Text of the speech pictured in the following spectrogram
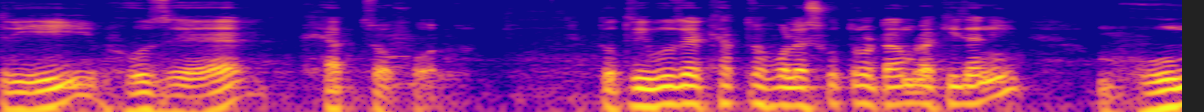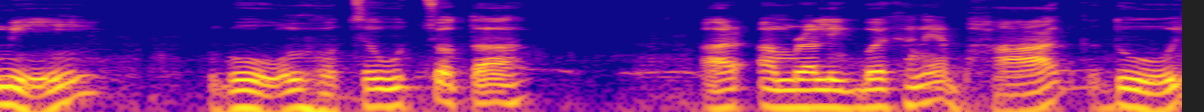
ত্রিভুজের ক্ষেত্রফল। তো ত্রিভুজের ক্ষেত্রফলের সূত্রটা আমরা কি জানি? ভূমি গুণ হচ্ছে উচ্চতা। আর আমরা লিখব এখানে ভাগ দুই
